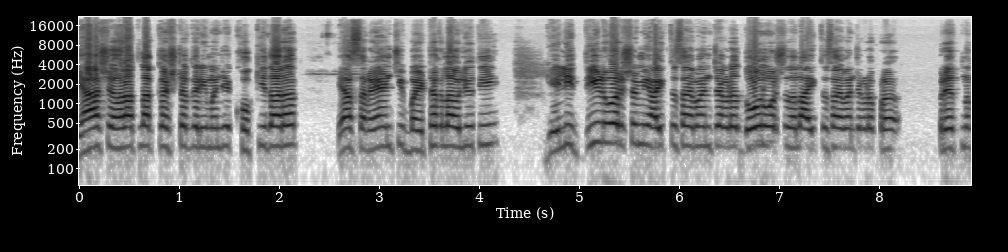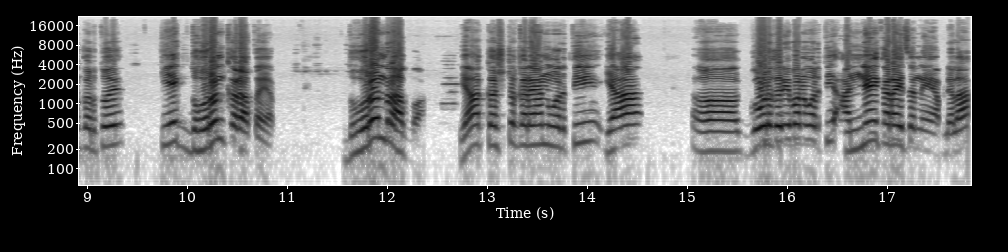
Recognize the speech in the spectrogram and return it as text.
या शहरातला कष्टकरी म्हणजे खोकीधारक या सगळ्यांची बैठक लावली होती. गेली दीड वर्ष मी आयुक्त साहेबांच्याकडे दोन वर्ष झालं आयुक्त साहेबांच्याकडे प्र प्रयत्न करतोय. की एक धोरण करा तयार. धोरण राबवा. या कष्टकऱ्यांवरती या गोरगरिबांवरती अन्याय करायचा नाही आपल्याला.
